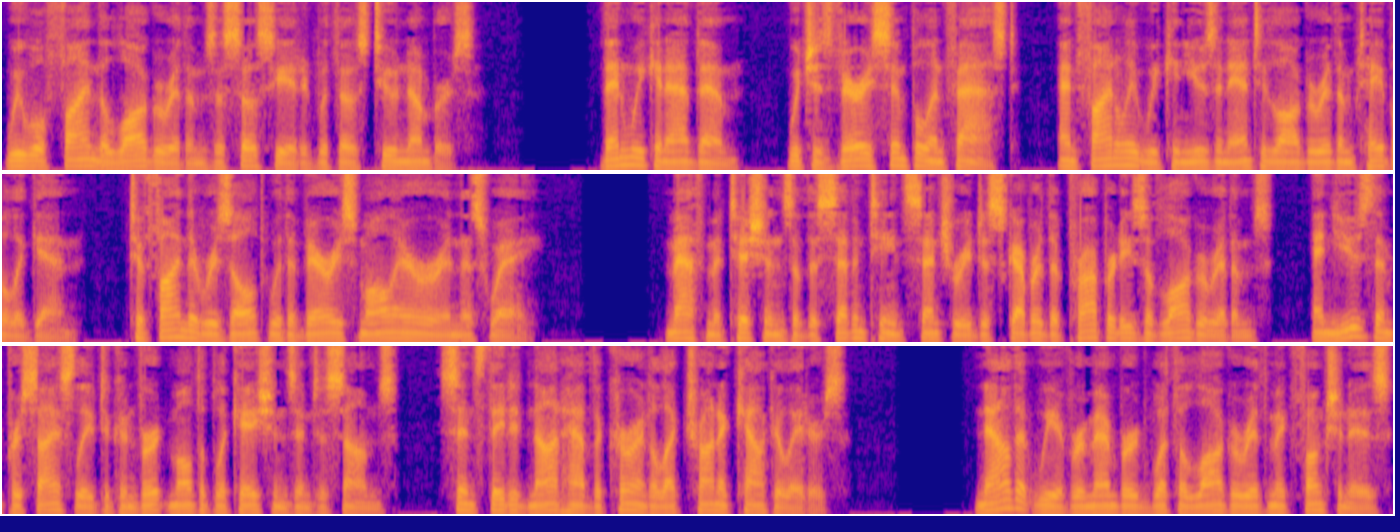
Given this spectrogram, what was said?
we will find the logarithms associated with those two numbers. Then we can add them, which is very simple and fast, and finally we can use an anti-logarithm table again, to find the result with a very small error in this way. Mathematicians of the 17th century discovered the properties of logarithms, and used them precisely to convert multiplications into sums, since they did not have the current electronic calculators. Now that we have remembered what the logarithmic function is,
